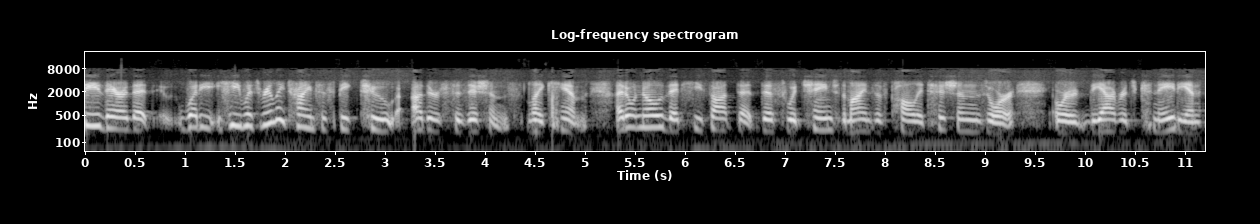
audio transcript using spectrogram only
see there that what he he was really trying to speak to other physicians like him. I don't know that he thought that this would change the minds of politicians or or the average Canadian,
